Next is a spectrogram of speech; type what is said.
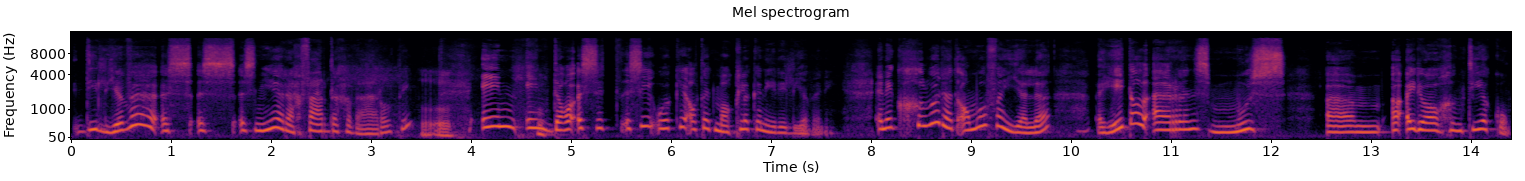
die lewe is is is nie 'n regverdige wêreld nie. Mm -mm. En en daar is dit is nie ook nie altyd maklik in hierdie lewe nie. En ek glo dat almal van julle het al ergens moes um 'n uitdaging teekom.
